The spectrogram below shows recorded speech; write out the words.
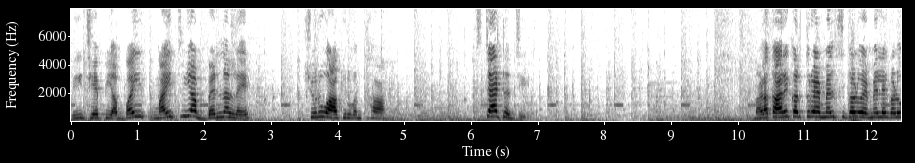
ಬಿಜೆಪಿಯ ಬೈ ಮೈತ್ರಿಯ ಬೆನ್ನಲ್ಲೇ ಶುರುವಾಗಿರುವಂತಹ ಸ್ಟ್ರಾಟಜಿ ಬಹಳ ಕಾರ್ಯಕರ್ತರು ಎಂ ಎಲ್ ಸಿಗಳು ಎಂ ಎಲ್ ಎಗಳು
